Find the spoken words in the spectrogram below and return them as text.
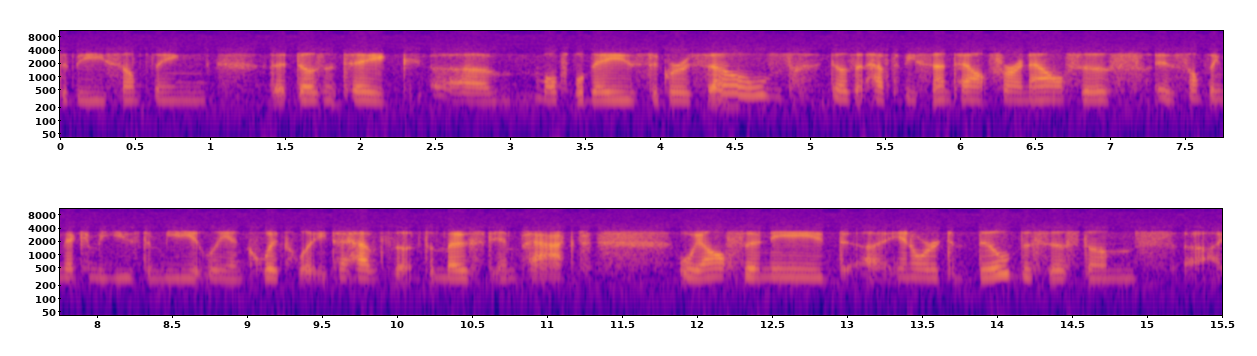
to be something that doesn't take uh, multiple days to grow cells, doesn't have to be sent out for analysis, is something that can be used immediately and quickly to have the, the most impact. We also need, uh, in order to build the systems, uh,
